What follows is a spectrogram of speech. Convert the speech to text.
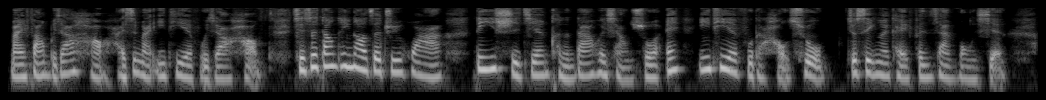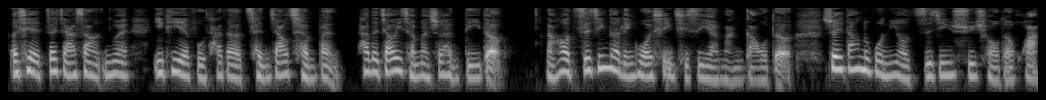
买房比较好还是买 ETF 比较好？其实当听到这句话，第一时间可能大家会想说，诶，ETF 的好处就是因为可以分散风险，而且再加上因为 ETF 它的成交成本、它的交易成本是很低的，然后资金的灵活性其实也蛮高的，所以当如果你有资金需求的话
